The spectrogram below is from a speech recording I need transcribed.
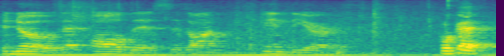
to know that all this is on in the earth. Okay.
